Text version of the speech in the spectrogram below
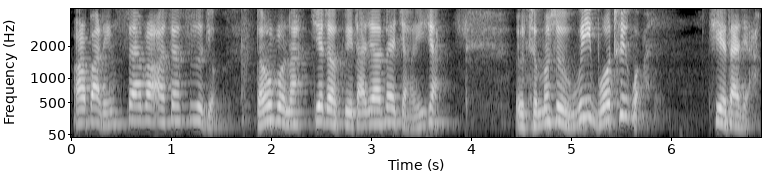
二八零三八二三四四九，等会儿呢接着给大家再讲一下，呃什么是微博推广，谢谢大家。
